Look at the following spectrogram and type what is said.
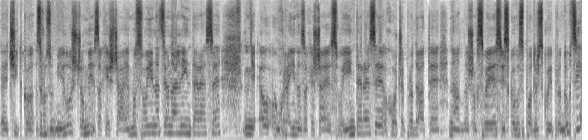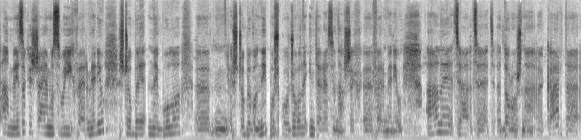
е, чітко зрозуміло, що ми захищаємо свої національні інтереси. Е, Україна захищає свої інтереси, хоче продати надлишок своєї сільськогосподарської продукції. А ми захищаємо своїх фермерів, щоб не було, е, щоб вони пошкоджували інтереси наших е, фермерів. Але ця, ця дорожна карта,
